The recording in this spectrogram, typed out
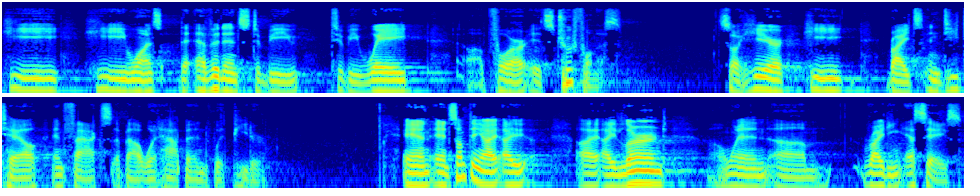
he, he wants the evidence to be, to be weighed uh, for its truthfulness. So here he writes in detail and facts about what happened with Peter. And, and something I, I, I learned when um, writing essays,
